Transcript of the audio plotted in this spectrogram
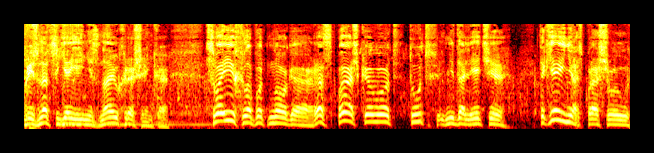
признаться, я ей не знаю хорошенько. Своих хлопот много. Распашка вот тут недалече. Так я и не расспрашивал.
